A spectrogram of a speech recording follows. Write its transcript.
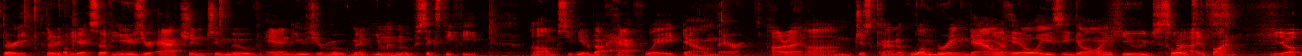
30. 30 Okay, so if you use your action to move and use your movement, you can move 60 feet. Um, so you can get about halfway down there. All right. Um, just kind of lumbering downhill, easy going. Huge towards the strides. fun. Yep.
